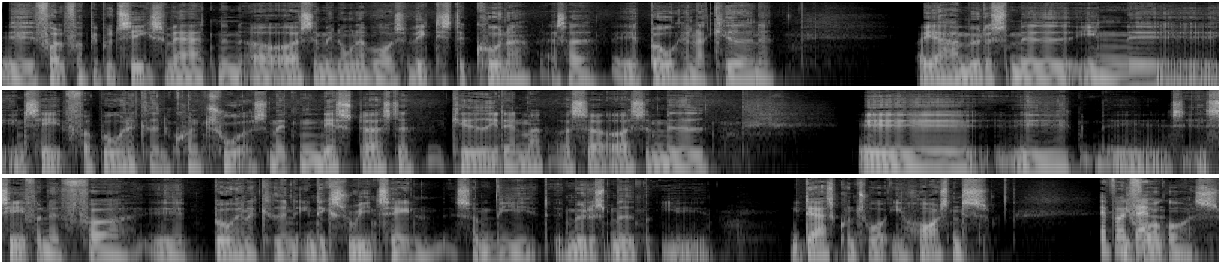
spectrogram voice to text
øh, folk fra biblioteksverdenen, og også med nogle af vores vigtigste kunder, altså øh, boghandlerkæderne. Og jeg har mødtes med en, øh, en chef fra boghandlerkæden Kontur, som er den næststørste kæde i Danmark, og så også med øh, øh, øh cheferne for øh, boghandlerkæden Index Retail, som vi mødtes med i, i deres kontor i Horsens hvordan, i forgårs.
